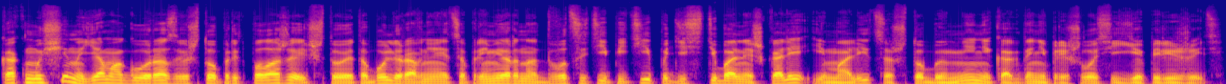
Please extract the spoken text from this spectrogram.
Как мужчина я могу разве что предположить, что эта боль равняется примерно 25 по десятибальной шкале и молиться, чтобы мне никогда не пришлось ее пережить.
